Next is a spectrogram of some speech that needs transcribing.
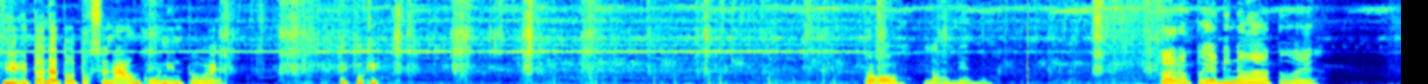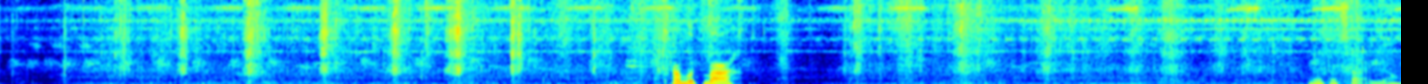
Ito natutokso na akong kunin to eh. Ay, puki. Ito oh, laki din. oh. Parang pwede na nga to eh. Abot ba? Yan ang sayang.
